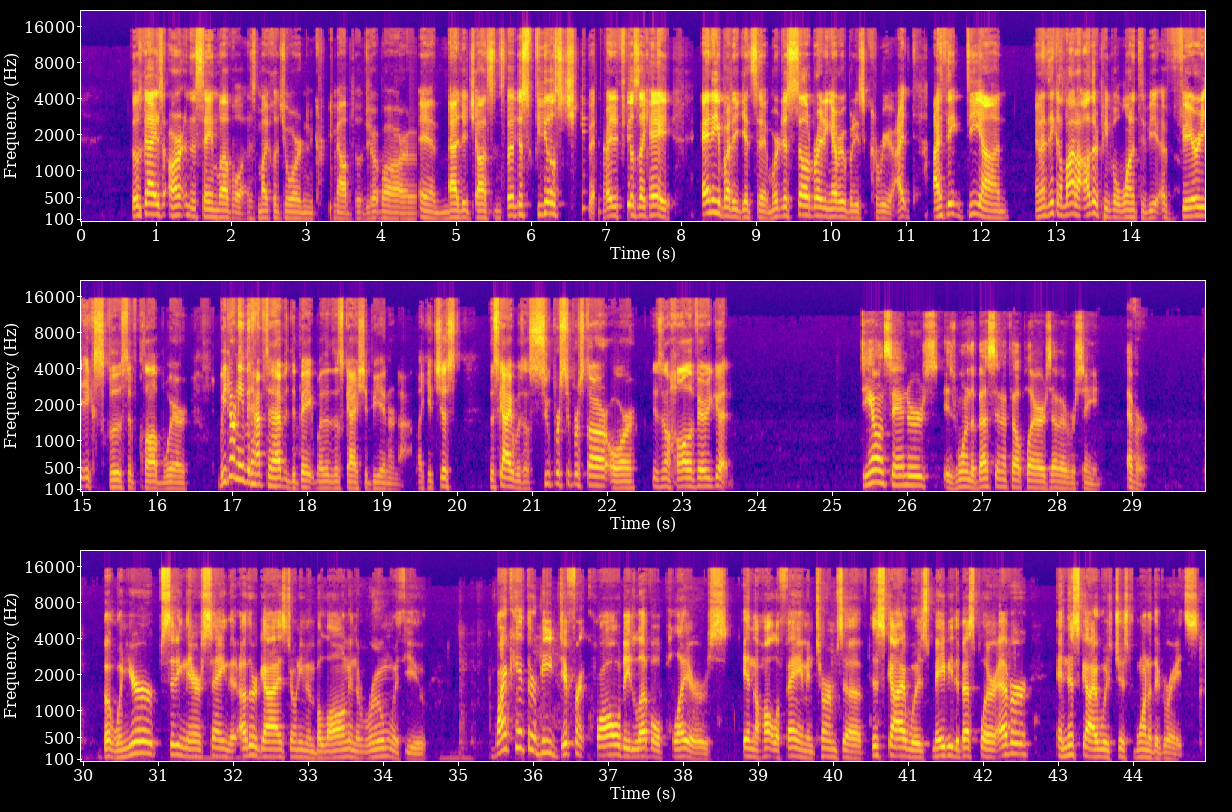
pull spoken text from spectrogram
Those guys aren't in the same level as Michael Jordan and Kareem Abdul-Jabbar and Magic Johnson. So it just feels cheap, right? It feels like, hey, anybody gets in. We're just celebrating everybody's career. I I think Deion and I think a lot of other people want it to be a very exclusive club where we don't even have to have a debate whether this guy should be in or not. Like it's just this guy was a super superstar or he's in the Hall of Very Good. Deion Sanders is one of the best NFL players I've ever seen, ever. But when you're sitting there saying that other guys don't even belong in the room with you, why can't there be different quality level players in the Hall of Fame in terms of this guy was maybe the best player ever and this guy was just one of the greats?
